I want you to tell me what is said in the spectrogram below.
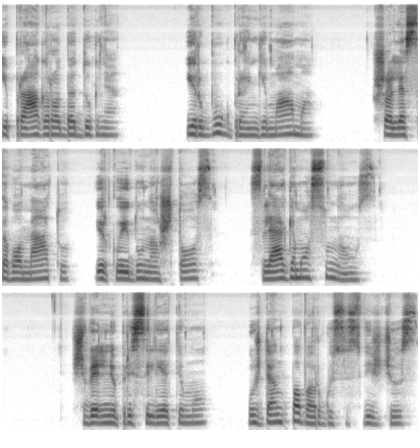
į pragaro bedugnę ir būk brangi mama, šalia savo metų ir klaidų naštos slegiamo sunaus. Švelniu prisilietimu uždenk pavargusius vyzdžius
